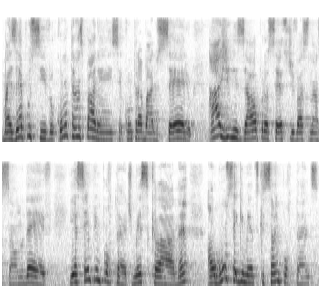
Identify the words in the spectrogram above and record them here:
mas é possível, com transparência, com trabalho sério, agilizar o processo de vacinação no DF. E é sempre importante mesclar né, alguns segmentos que são importantes,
